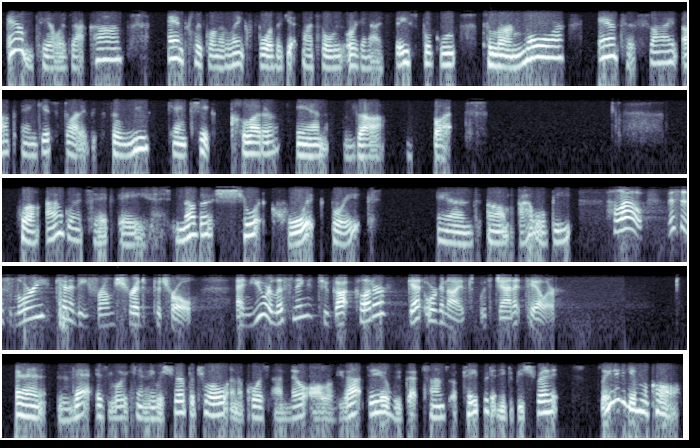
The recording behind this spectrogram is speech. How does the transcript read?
janetmtaylor.com and click on the link for the Get My Totally Organized Facebook group to learn more and to sign up and get started so you can kick clutter in the butt. Well, I'm going to take a, another short, quick break, and um, I will be. Hello, this is Lori Kennedy from Shred Patrol, and you are listening to Got Clutter? Get Organized with Janet Taylor. And that is Lori Kennedy with Shred Patrol. And of course, I know all of you out there, we've got tons of paper that need to be shredded. So you need to give them a call.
